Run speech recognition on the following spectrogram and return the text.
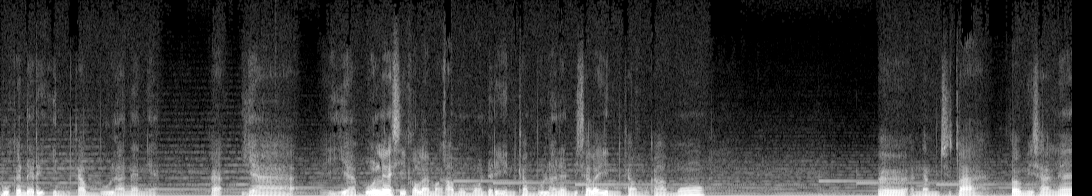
bukan dari income bulanannya ya ya boleh sih kalau emang kamu mau dari income bulanan. Misalnya income kamu eh, 6 juta. Atau misalnya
